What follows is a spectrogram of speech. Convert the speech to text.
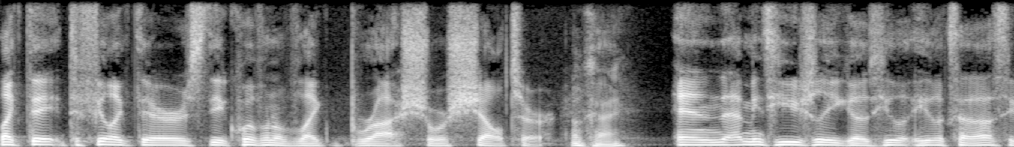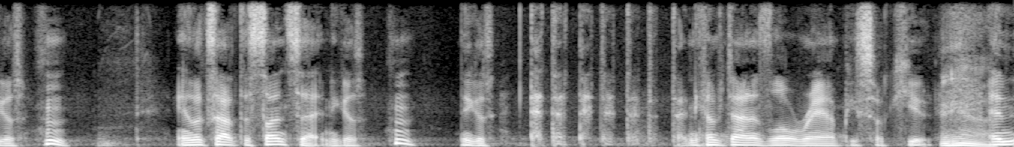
like they to feel like there's the equivalent of like brush or shelter Okay. and that means he usually goes. He he looks at us. He goes, hmm, and he looks out at the sunset, and he goes, hmm. And he goes, "Da, da, da, da, da, da, da," and he comes down his little ramp. He's so cute. Yeah. And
